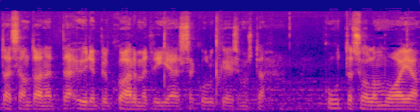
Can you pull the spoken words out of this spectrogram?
tai sanotaan, että 1,2 metrin jäässä kulkee semmoista kuutta solmua ja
